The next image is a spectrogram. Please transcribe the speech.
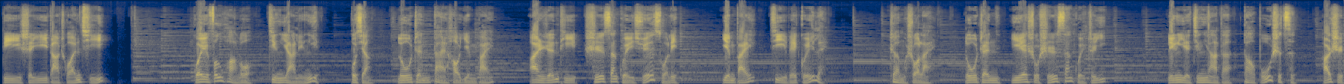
必是一大传奇。鬼风话落，惊讶灵业，不想卢真代号尹白，按人体十三鬼穴所练，尹白即为鬼儡。这么说来，卢真也属十三鬼之一。灵业惊讶的倒不是此，而是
